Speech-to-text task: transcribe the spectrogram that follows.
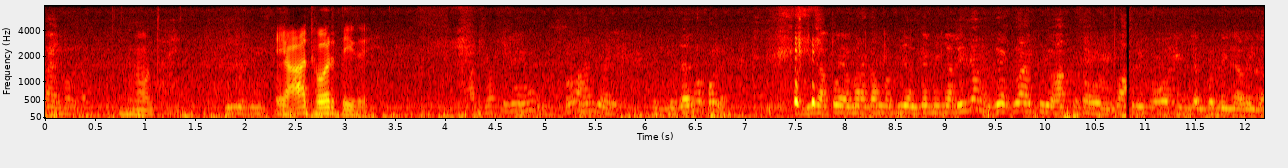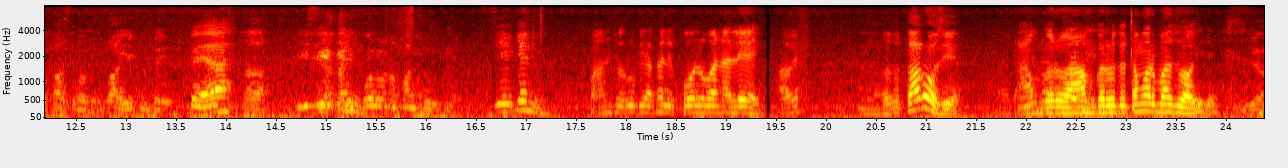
કાંઈ ન થાય ન થાય એ હાથ વરતી જાય આ છોકરી જાય હું, થોડા હરિયા છે. બધા ન ખોલે બીજા કોઈ અમારા ગામમાં બીજા ગમે ત્યાં લઈ જાય ને તો એક લાખ પૂરી હાથ પસાવવાનું. તો આપણી ઓલી જેમ ગમે ત્યાં લઈ જાય પાછું વાળું. તો આ એકલું થાય. કયા હા ઈ છે એના ખાલી કેનું? ખોલવાના પાંચસો રૂપિયા જે કેનું પાંચસો રૂપિયા ખાલી ખોલવાના લે આવે તો તારો છે આમ કરો આમ કરો તો તમારી બાજુ આવી જાય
